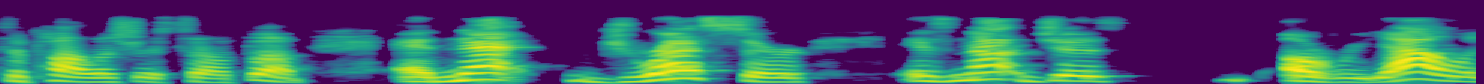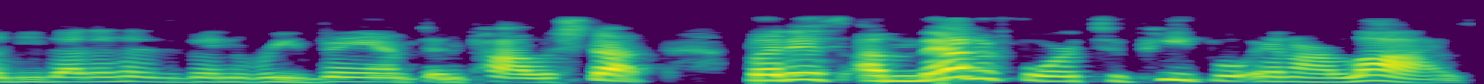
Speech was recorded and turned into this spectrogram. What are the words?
to polish yourself up. And that dresser is not just a reality that it has been revamped and polished up, but it's a metaphor to people in our lives.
